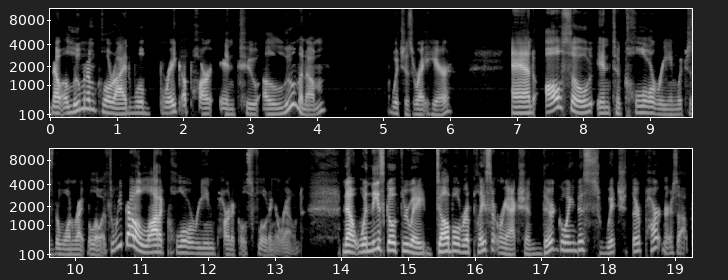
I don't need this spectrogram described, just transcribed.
Now, aluminum chloride will break apart into aluminum, which is right here and also into chlorine, which is the one right below it. So we've got a lot of chlorine particles floating around. Now, when these go through a double replacement reaction, they're going to switch their partners up.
